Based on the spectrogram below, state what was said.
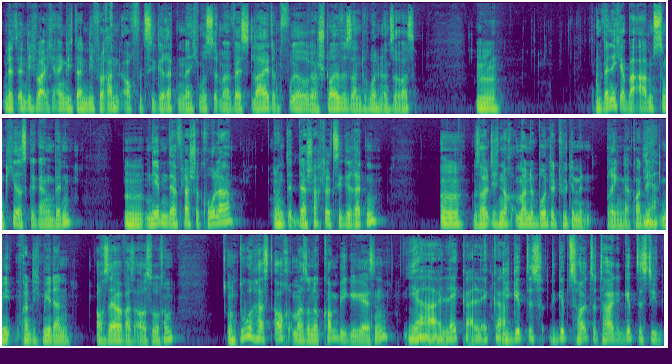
Letztendlich war ich eigentlich dein Lieferant auch für Zigaretten. Ne? Ich musste immer Westlight und früher sogar Stäubesand holen und sowas. Mm. Und wenn ich aber abends zum Kiosk gegangen bin, mm, neben der Flasche Cola und der Schachtel Zigaretten, mm, sollte ich noch immer eine bunte Tüte mitbringen. Da konnte, Ja. ich, mi- konnte ich mir dann auch selber was aussuchen. Und du hast auch immer so eine Kombi gegessen. Ja, lecker, lecker. Die gibt es, die gibt es heutzutage, gibt es die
